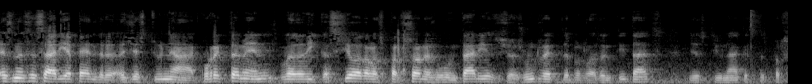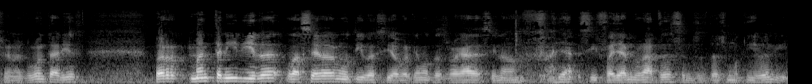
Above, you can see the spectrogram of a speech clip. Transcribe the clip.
és necessari aprendre a gestionar correctament la dedicació de les persones voluntàries, això és un repte per les entitats, gestionar aquestes persones voluntàries, per mantenir viva la seva motivació, perquè moltes vegades, si no, falla, si fallem nosaltres, ens desmotiven i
